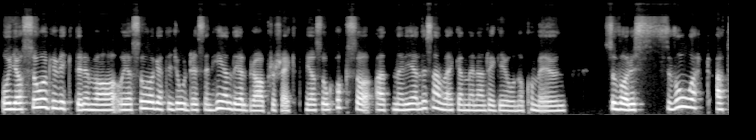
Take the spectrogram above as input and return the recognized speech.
Och jag såg hur viktig den var och jag såg att det gjordes en hel del bra projekt. Men jag såg också att när det gällde samverkan mellan region och kommun så var det svårt att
